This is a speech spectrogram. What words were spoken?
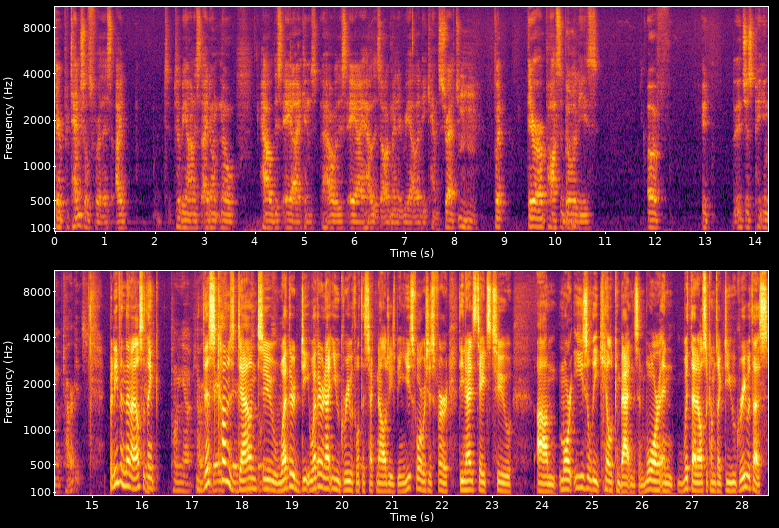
there are potentials for this. I, t- to be honest, I don't know how this AI can, how this AI, how this augmented reality can stretch. Mm-hmm. There are possibilities of it, it just picking up targets, But even then, I also think pointing out targets. this There's- comes there's down to whether do, whether or not you agree with what this technology is being used for, which is for the United States to um, more easily kill combatants in war. And with that, it also comes like, do you agree with us,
